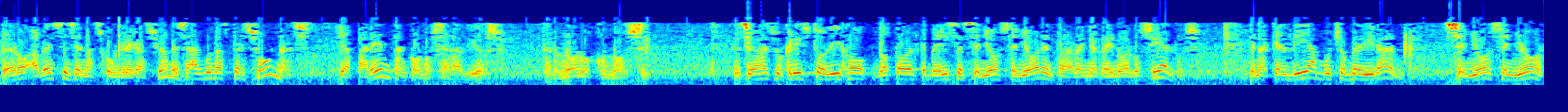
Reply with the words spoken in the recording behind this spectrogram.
pero a veces en las congregaciones hay algunas personas que aparentan conocer a Dios, pero no lo conocen. El Señor Jesucristo dijo, no todo el que me dice Señor, Señor entrará en el reino de los cielos. En aquel día muchos me dirán, Señor, Señor,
